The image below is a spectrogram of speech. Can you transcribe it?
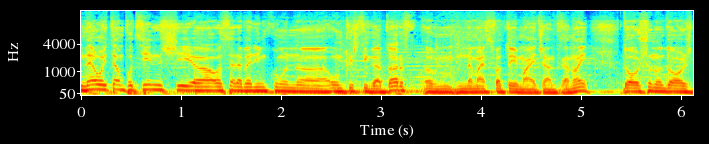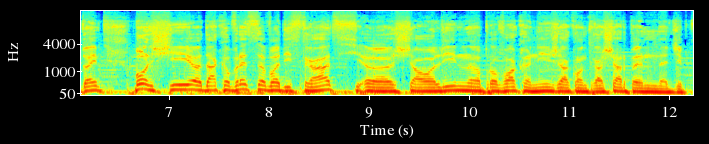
ne uităm puțin și uh, o să revenim cu un, uh, un câștigător. Uh, ne mai sfătuim aici între noi. 21-22. Bun, și uh, dacă vreți să vă distrați, uh, Shaolin uh, provoacă ninja contra șarpe în Egipt.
